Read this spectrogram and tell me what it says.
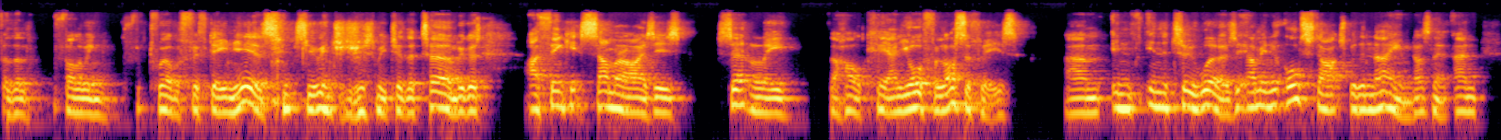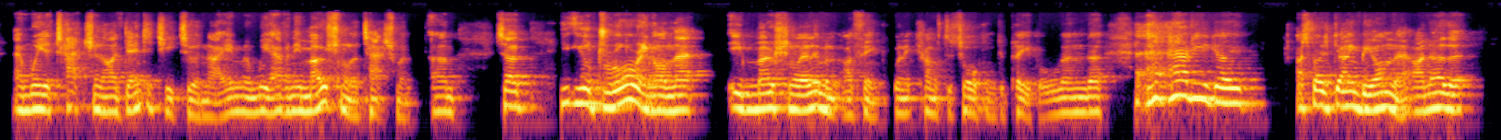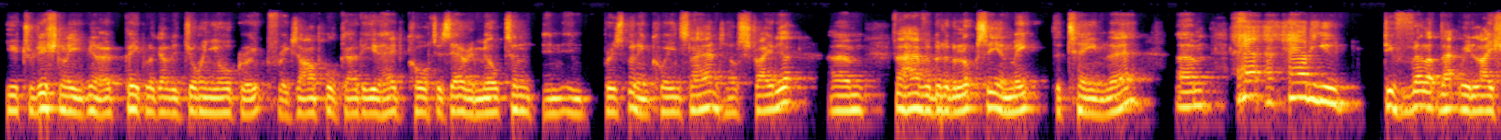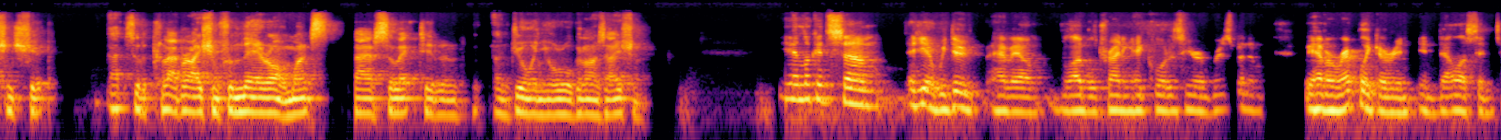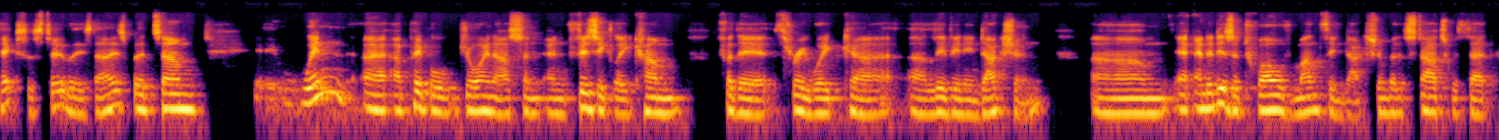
for the following 12 or 15 years since you introduced me to the term, because I think it summarizes certainly the whole key and your philosophies um, in in the two words. I mean, it all starts with a name, doesn't it? And and we attach an identity to a name, and we have an emotional attachment. Um, so you're drawing on that emotional element, I think, when it comes to talking to people. And uh, how do you go? I suppose going beyond that, I know that you traditionally, you know, people are going to join your group, for example, go to your headquarters there in Milton, in, in Brisbane, in Queensland, Australia um, for have a bit of a look see and meet the team there. Um, how, how do you develop that relationship, that sort of collaboration from there on once they are selected and, and join your organisation? Yeah, look, it's um, yeah, we do have our global training headquarters here in Brisbane, and we have a replica in, in Dallas, in Texas, too, these days. But um, when uh, people join us and, and physically come for their three week uh, uh, live in induction. Um, and it is a 12 month induction, but it starts with that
